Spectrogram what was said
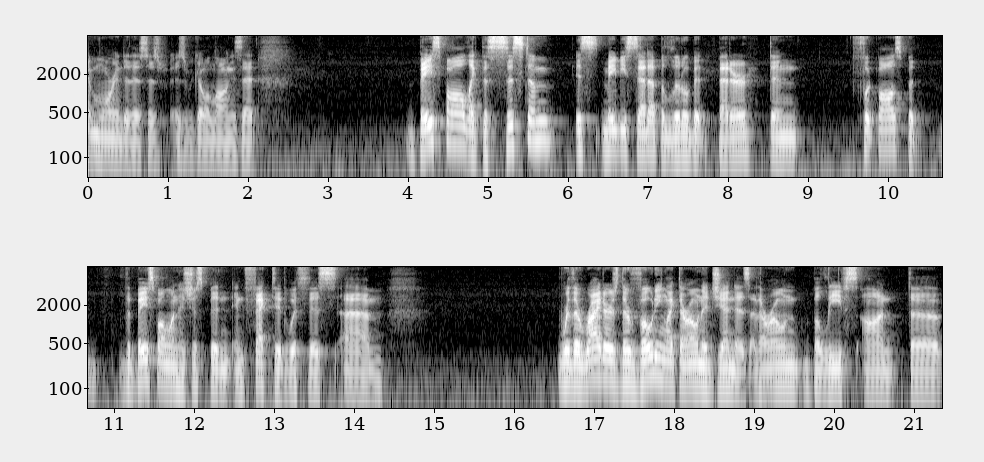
get more into this as as we go along, is that baseball, like the system, is maybe set up a little bit better than footballs, but the baseball one has just been infected with this. Um, where the writers they're voting like their own agendas, their own beliefs on the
